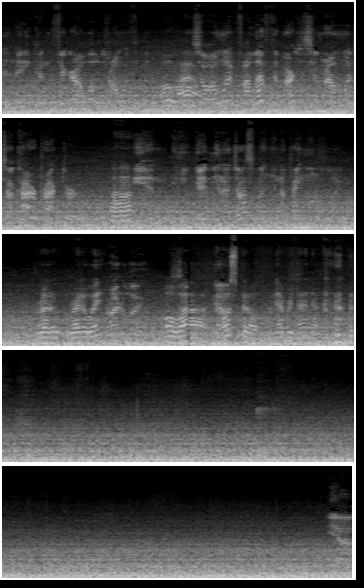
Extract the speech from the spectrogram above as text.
and they couldn't figure out what was wrong with me. Oh wow. So I went. I left the emergency room. I went to a chiropractor, uh huh. and he gave me an adjustment, and the pain went away Right, right away. right away. Oh wow. Uh, the hospital. I never done that. Yeah.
